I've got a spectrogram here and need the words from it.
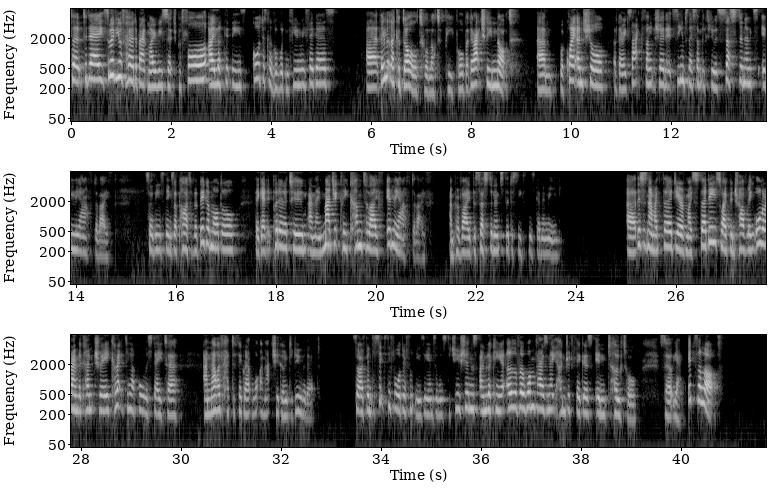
So today, some of you have heard about my research before. I look at these gorgeous little wooden funerary figures. Uh, they look like a doll to a lot of people, but they're actually not. Um, we're quite unsure of their exact function. It seems there's something to do with sustenance in the afterlife. So these things are part of a bigger model. They get it put in a tomb and they magically come to life in the afterlife and provide the sustenance the deceased is going to need. Uh, this is now my third year of my study, so I've been traveling all around the country, collecting up all this data, and now I've had to figure out what I'm actually going to do with it. So I've been to 64 different museums and institutions. I'm looking at over 1,800 figures in total. So yeah, it's a lot.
